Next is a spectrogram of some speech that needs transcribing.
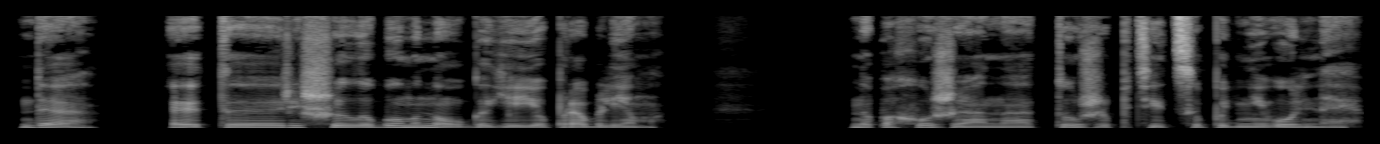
Да, это решило бы много ее проблем. Но, похоже, она тоже птица подневольная.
